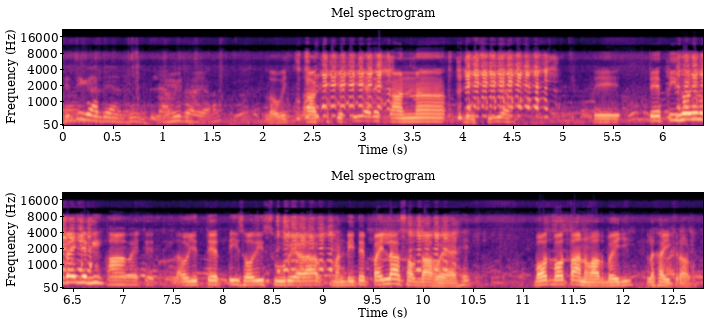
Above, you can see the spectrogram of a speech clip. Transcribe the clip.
ਸਿੱਧੀ ਕਰਦੇ ਆ ਲਓ ਵੀ ਅੱਖ ਚਿੱਟੀ ਆ ਤੇ ਕੰਨ ਦੂਸੀ ਆ। ਤੇ 3300 ਦੀ ਮਕਾਈ ਜੱਗੀ? ਹਾਂ ਬਾਈ 33 ਲਓ ਜੀ 3300 ਦੀ ਸੂਰੇ ਵਾਲਾ ਮੰਡੀ ਤੇ ਪਹਿਲਾ ਸੌਦਾ ਹੋਇਆ ਇਹ। ਬਹੁਤ ਬਹੁਤ ਧੰਨਵਾਦ ਬਾਈ ਜੀ ਲਿਖਾਈ ਕਰਾ ਲਓ।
